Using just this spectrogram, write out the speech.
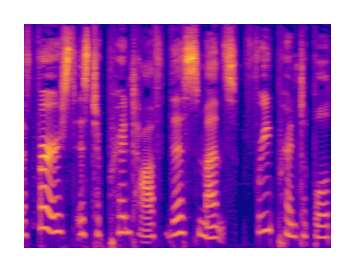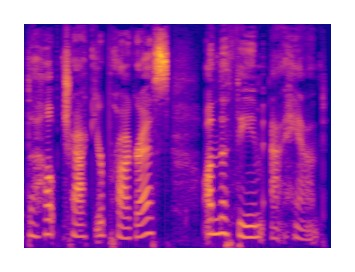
The first is to print off this month's free printable to help track your progress on the theme at hand.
